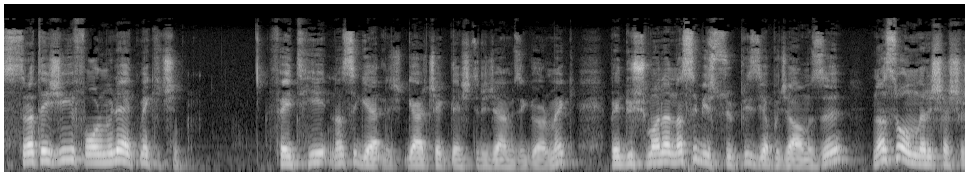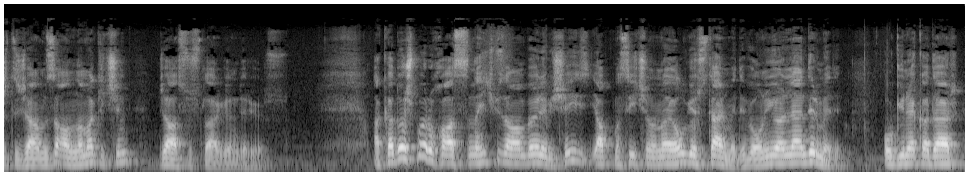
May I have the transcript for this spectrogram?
stratejiyi formüle etmek için, fethi nasıl gerçekleştireceğimizi görmek ve düşmana nasıl bir sürpriz yapacağımızı, nasıl onları şaşırtacağımızı anlamak için casuslar gönderiyoruz. Akadosh Baruch aslında hiçbir zaman böyle bir şey yapması için ona yol göstermedi ve onu yönlendirmedi. O güne kadar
